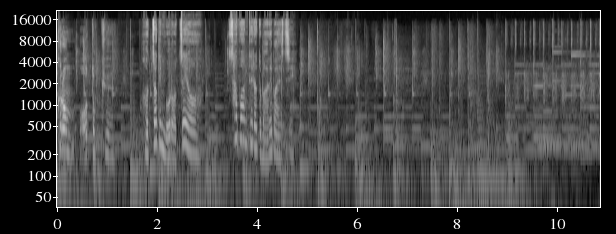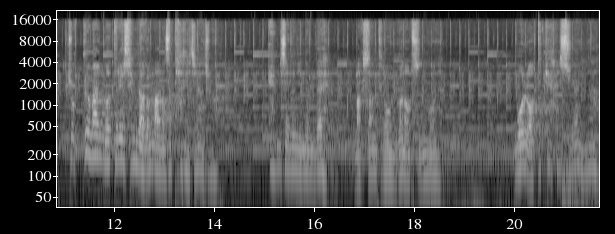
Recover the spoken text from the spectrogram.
그럼 어떻게... 어쩌긴 뭘 어째요. 사부한테라도 말해봐야지. 조그만 것들이 생각은 많아서 탈이지 아주. 냄새는 있는데 막상 들어온 건 없으니 원. 뭘 어떻게 할 수야 있나?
